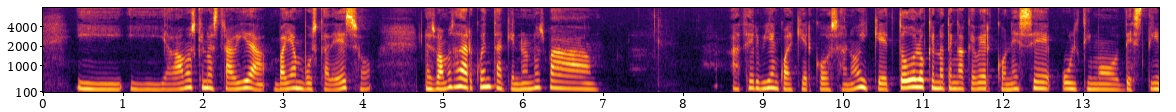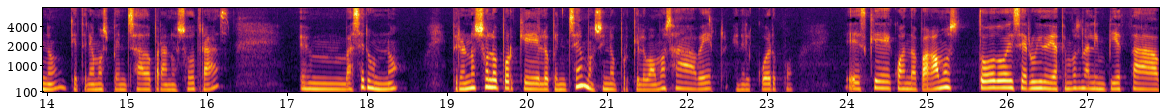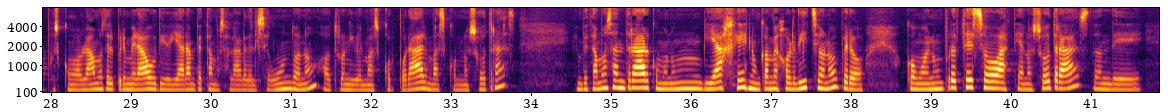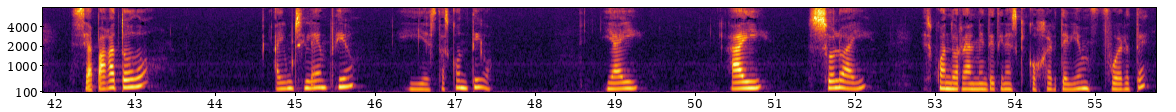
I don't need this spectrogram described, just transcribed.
y, hagamos que nuestra vida vaya en busca de eso, nos vamos a dar cuenta que no nos va a hacer bien cualquier cosa, ¿no? Y que todo lo que no tenga que ver con ese último destino que tenemos pensado para nosotras em, va a ser un no pero no solo porque lo pensemos, sino porque lo vamos a ver en el cuerpo. Es que cuando apagamos todo ese ruido y hacemos una limpieza, pues como hablábamos del primer audio y ahora empezamos a hablar del segundo, ¿no? A otro nivel más corporal, más con nosotras, empezamos a entrar como en un viaje, nunca mejor dicho, ¿no? Pero como en un proceso hacia nosotras donde se apaga todo, hay un silencio y estás contigo. Y ahí, ahí, solo ahí, es cuando realmente tienes que cogerte bien fuerte,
